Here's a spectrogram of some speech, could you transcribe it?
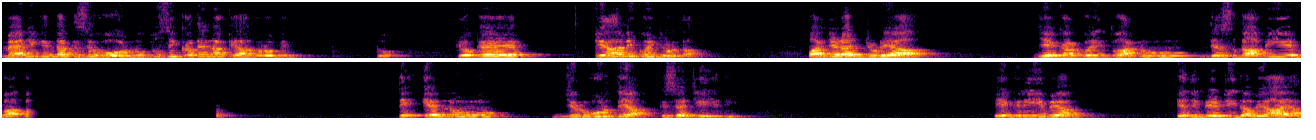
ਮੈਂ ਨਹੀਂ ਕਹਿੰਦਾ ਕਿਸੇ ਹੋਰ ਨੂੰ, ਤੁਸੀਂ ਕਦੇ ਨਾ ਕਿਹਾ ਕਰੋ ਵੀ ਕਿਉਂਕਿ ਕਿਹਾ ਨਹੀਂ ਕੋਈ ਜੁੜਦਾ। ਪਰ ਜਿਹੜਾ ਜੁੜਿਆ, ਜੇਕਰ ਕੋਈ ਤੁਹਾਨੂੰ ਦਿਸਦਾ ਵੀ ਇਹ ਬਾਬਾ ਤੇ ਇਹਨੂੰ ਜ਼ਰੂਰਤ ਆ ਕਿਸੇ ਚੀਜ਼ ਦੀ। ਇਹ ਗਰੀਬ ਆ, ਇਹਦੀ ਬੇਟੀ ਦਾ ਵਿਆਹ ਆ,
